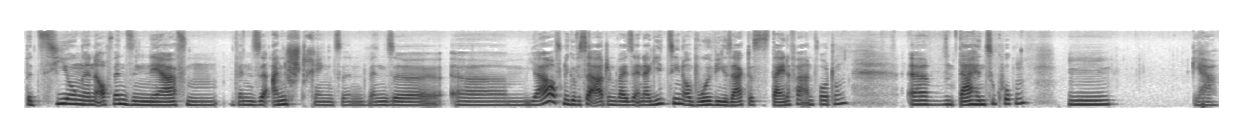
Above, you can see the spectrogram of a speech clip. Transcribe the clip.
Beziehungen, auch wenn sie nerven, wenn sie anstrengend sind, wenn sie ähm, ja auf eine gewisse Art und Weise Energie ziehen, obwohl, wie gesagt, das ist deine Verantwortung, ähm, dahin zu gucken. Mm, ja,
